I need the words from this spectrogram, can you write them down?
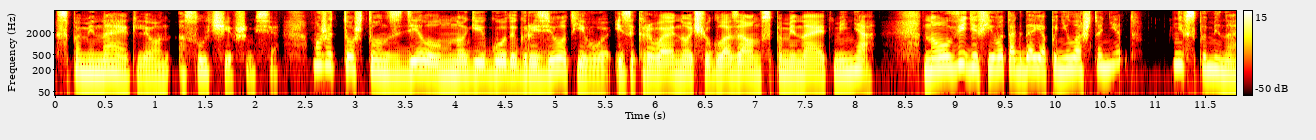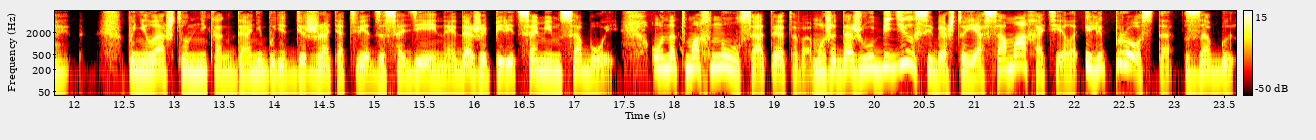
Вспоминает ли он о случившемся? Может, то, что он сделал многие годы, грызет его, и, закрывая ночью глаза, он вспоминает меня. Но, увидев его тогда, я поняла, что нет, не вспоминает. Поняла, что он никогда не будет держать ответ за содеянное, даже перед самим собой. Он отмахнулся от этого, может, даже убедил себя, что я сама хотела или просто забыл.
